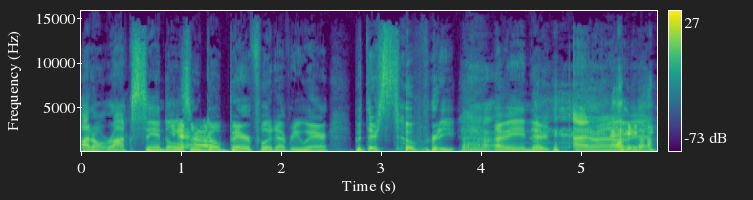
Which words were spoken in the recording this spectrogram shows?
I don't rock sandals or go barefoot everywhere, but they're still pretty. I mean, they're. I don't know, man.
